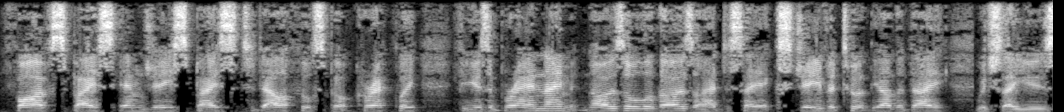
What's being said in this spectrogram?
5 space mg space tadalafil spelt correctly. If you use a brand name, it knows all of those. I had to say Xgeva to it the other day, which they use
